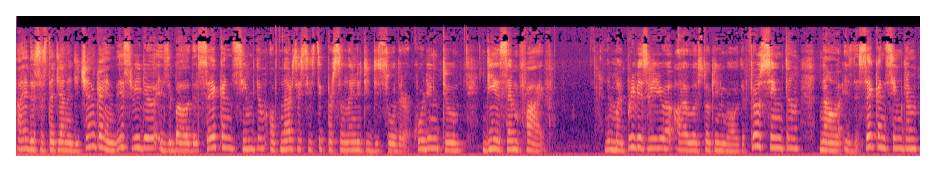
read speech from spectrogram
Hi, this is Tatiana Dyachenko and this video is about the second symptom of narcissistic personality disorder according to DSM-5. In my previous video I was talking about the first symptom, now is the second symptom.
